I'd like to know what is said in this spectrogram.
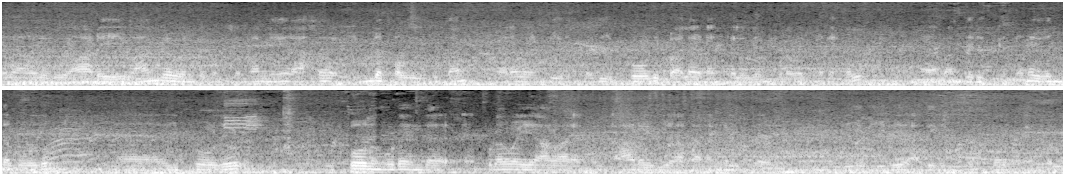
ஏதாவது ஒரு ஆடையை வாங்க வேண்டும் என்று சொன்னால் நேராக இந்த பகுதிக்கு தான் வர வேண்டியிருப்பது. இப்போது பல இடங்களிலும் புடவை கடைகள் வந்திருக்கின்றன. இருந்தபோதும் இப்போது இப்போதும் கூட இந்த புடவை வியாபாரங்கள் ஆடை வியாபாரங்கள் ரீதியிலே அதிகமாக மேற்கொள்ள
